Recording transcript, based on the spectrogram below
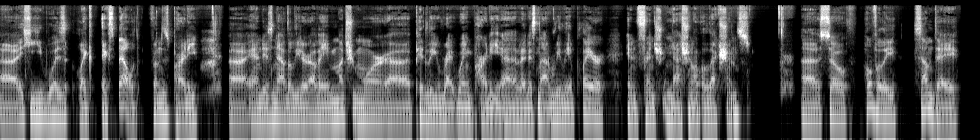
Uh, he was like expelled from this party uh, and is now the leader of a much more piddly right wing party that is not really a player in French national elections. so hopefully someday,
